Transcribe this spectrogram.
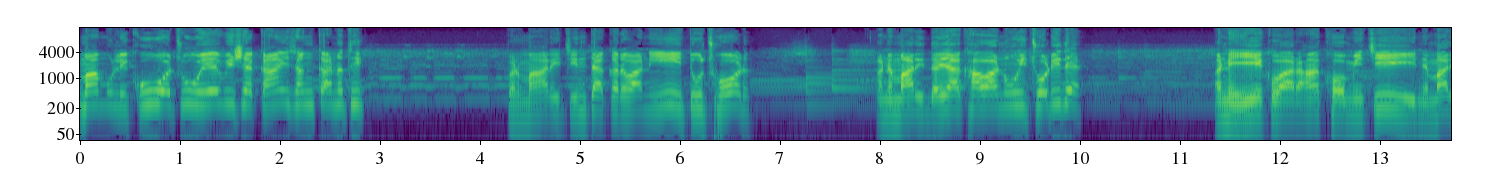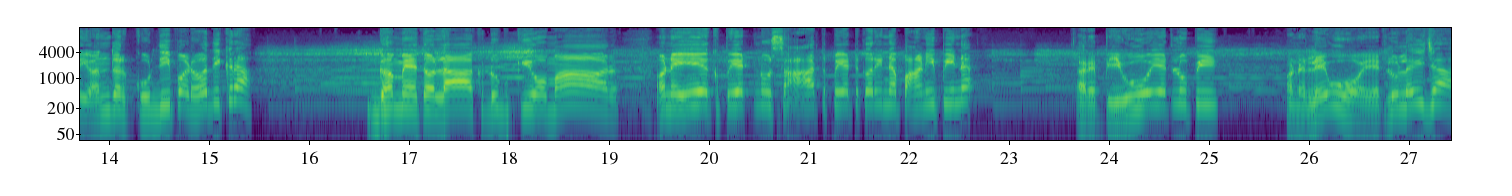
મામૂલી કૂવો છું એ વિશે કાંઈ શંકા નથી. પણ મારી ચિંતા કરવાની તું છોડ. અને મારી દયા ખાવાનું છોડી દે. અને એકવાર આંખો મીચીને મારી અંદર કૂદી પડ દીકરા. ગમે તો લાખ ડૂબકીઓ માર અને એક પેટનું સાત પેટ કરીને પાણી પીને. અરે પીવું હોય એટલું પી અને લેવું હોય એટલું લઈ જા.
